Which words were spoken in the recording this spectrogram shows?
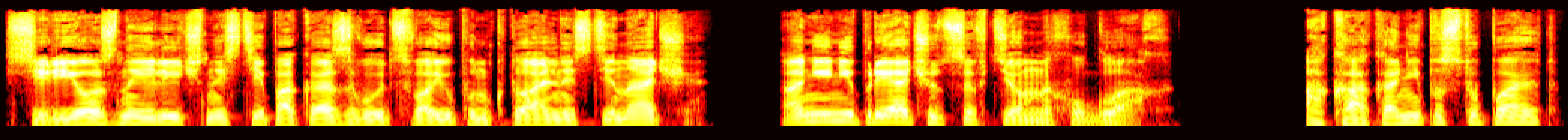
Серьезные личности показывают свою пунктуальность иначе. Они не прячутся в темных углах. А как они поступают?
